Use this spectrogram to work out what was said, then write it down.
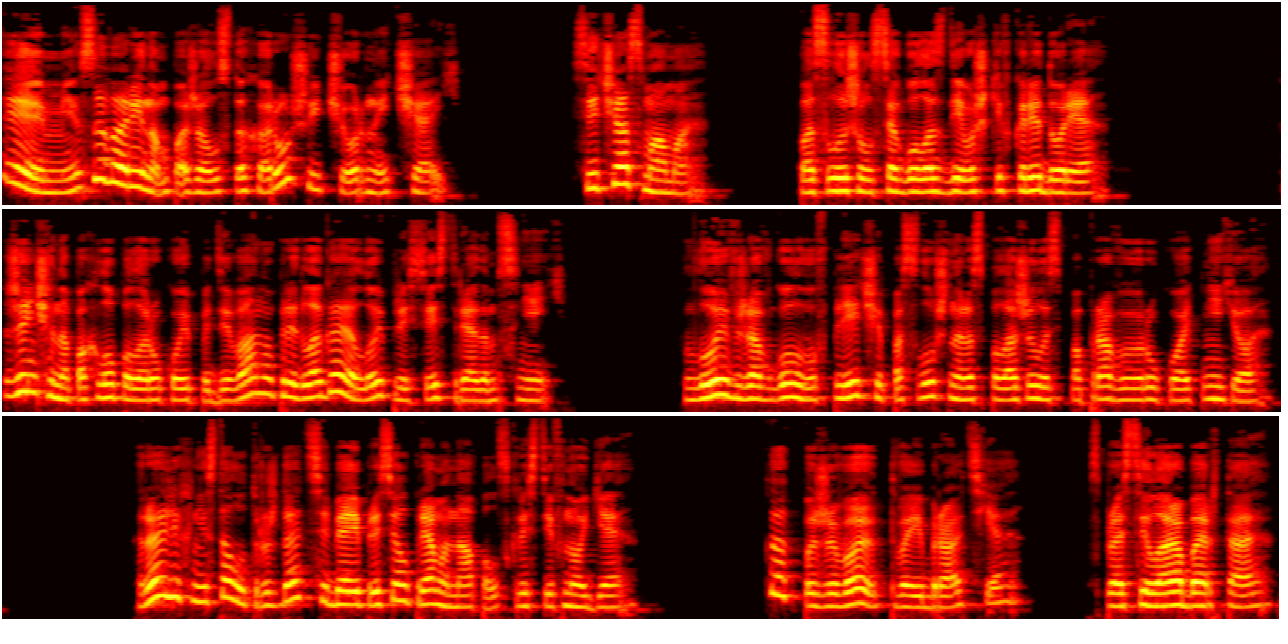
«Эмми, завари нам, пожалуйста, хороший черный чай». «Сейчас, мама», — послышался голос девушки в коридоре. Женщина похлопала рукой по дивану, предлагая Лой присесть рядом с ней. Лой, вжав голову в плечи, послушно расположилась по правую руку от нее. Райлих не стал утруждать себя и присел прямо на пол, скрестив ноги. «Как поживают твои братья?» — спросила Роберта.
